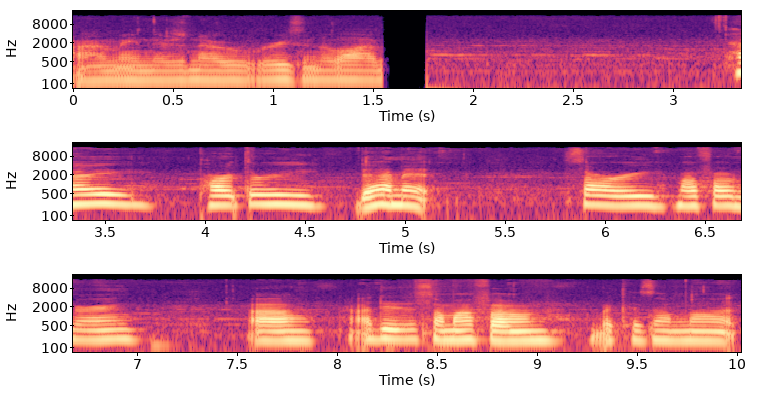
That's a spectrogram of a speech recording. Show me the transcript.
I mean, there's no reason to lie. Hey, part three. Damn it. Sorry, my phone rang. Uh, I do this on my phone because I'm not.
